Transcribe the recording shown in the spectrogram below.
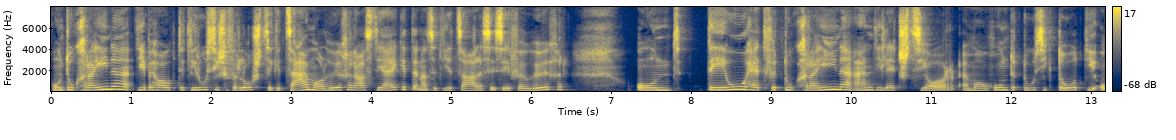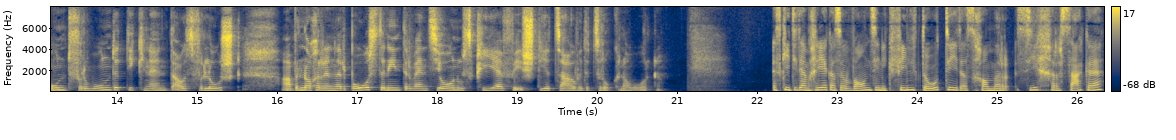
Und die Ukraine, die behauptet, die russischen Verluste seien zehnmal höher als die eigenen. Also die Zahlen sind sehr viel höher. Und die EU hat für die Ukraine Ende letztes Jahr einmal 100.000 Tote und Verwundete genannt als Verlust. Aber nach einer erbosten Intervention aus Kiew ist die Zahl wieder zurückgenommen worden. Es gibt in diesem Krieg also wahnsinnig viele Tote, das kann man sicher sagen.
